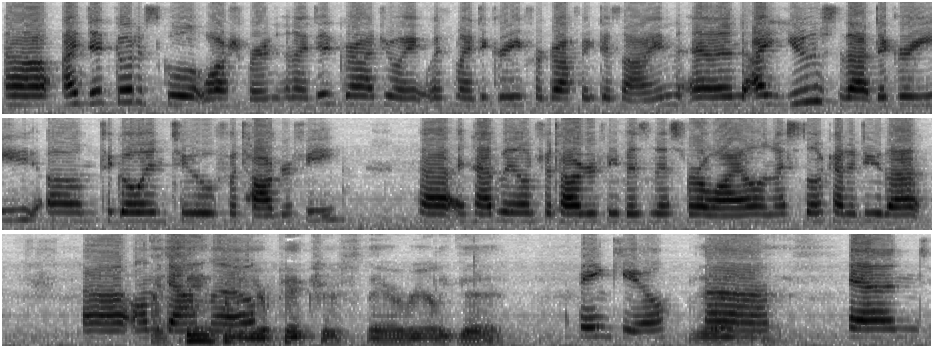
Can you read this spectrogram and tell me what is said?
Uh, I did go to school at Washburn, and I did graduate with my degree for graphic design, and I used that degree um, to go into photography, uh, and had my own photography business for a while, and I still kind of do that uh, on the I've down seen low. some of your pictures; they are really good. Thank you. Yes. Uh, and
